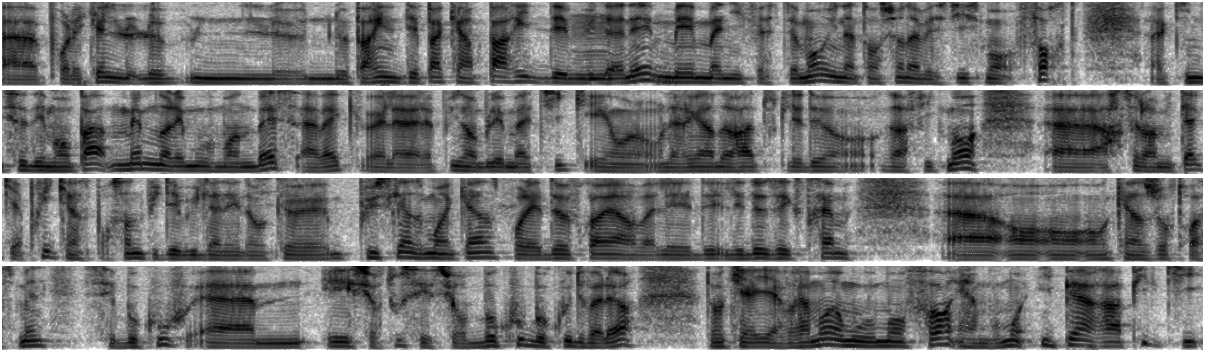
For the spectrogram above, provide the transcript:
euh, pour lesquels le, pari n'était pas qu'un pari de début mm. d'année, mais manifestement une intention d'investissement forte euh, qui ne se dément pas, même dans les mouvements de baisse, avec euh, la, plus emblématique, et on, les regardera toutes les deux graphiquement, ArcelorMittal qui a pris 15% depuis le début de l'année. Donc plus 15, moins 15 pour les deux, premières, les, deux extrêmes en, 15 jours, 3 semaines, c'est beaucoup. et surtout, c'est sur beaucoup, beaucoup de valeurs. Donc il y, a vraiment un mouvement fort et un mouvement hyper rapide qui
